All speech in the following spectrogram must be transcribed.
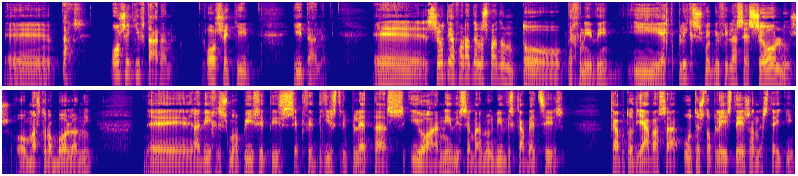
Ε, εντάξει, όσο εκεί φτάνανε όσο εκεί ήταν. Ε, σε ό,τι αφορά τέλος πάντων το παιχνίδι, οι εκπλήξεις που επιφύλασε σε όλους ο Μαστρομπόλωνη, ε, δηλαδή η χρησιμοποίηση της επιθετικής τριπλέτας Ιωαννίδης, Εμμανουηλίδης, Καμπετσής, κάπου το διάβασα, ούτε στο PlayStation δεν στέκει.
